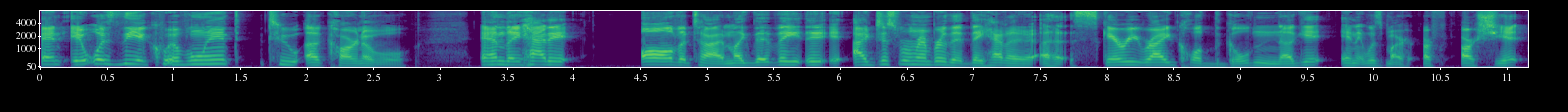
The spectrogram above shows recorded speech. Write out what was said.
and it was the equivalent to a carnival. And they had it all the time. Like they, they it, i just remember that they had a, a scary ride called the golden nugget and it was my our, our shit.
